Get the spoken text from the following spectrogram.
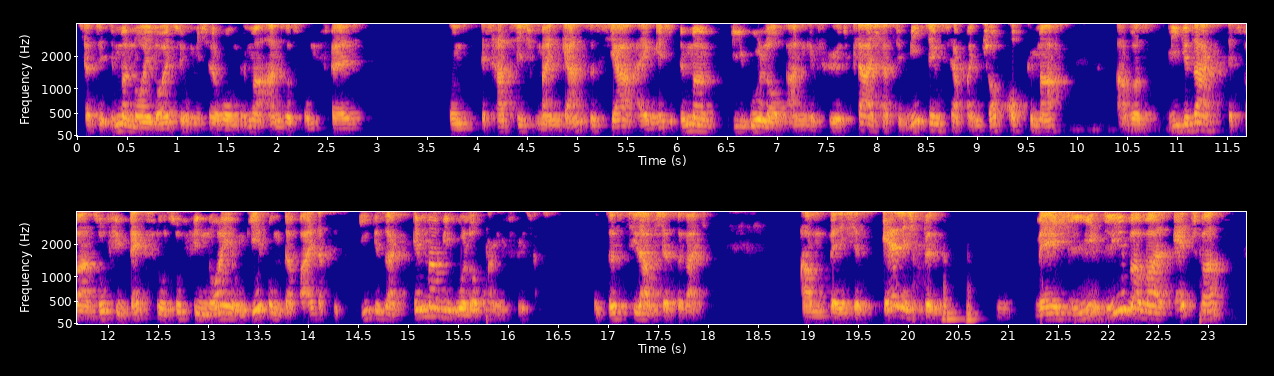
Ich hatte immer neue Leute um mich herum, immer anderes Umfeld. Und es hat sich mein ganzes Jahr eigentlich immer wie Urlaub angefühlt. Klar, ich hatte Meetings, ich habe meinen Job auch gemacht, aber wie gesagt, es waren so viel Wechsel und so viel neue Umgebung dabei, dass es, wie gesagt, immer wie Urlaub angefühlt hat. Und das Ziel habe ich jetzt erreicht. Aber wenn ich jetzt ehrlich bin, wäre ich li lieber mal etwas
